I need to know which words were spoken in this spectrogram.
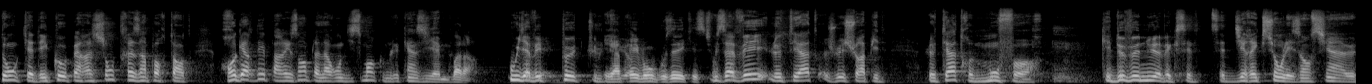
Donc il y a des coopérations très importantes. Regardez par exemple un arrondissement comme le 15e, Voilà. où il y avait peu de culture. Et après, ils vont vous poser des questions. Vous avez le théâtre, je, vais- je suis rapide, le théâtre Montfort, qui est devenu, avec cette, cette direction, les anciens euh,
